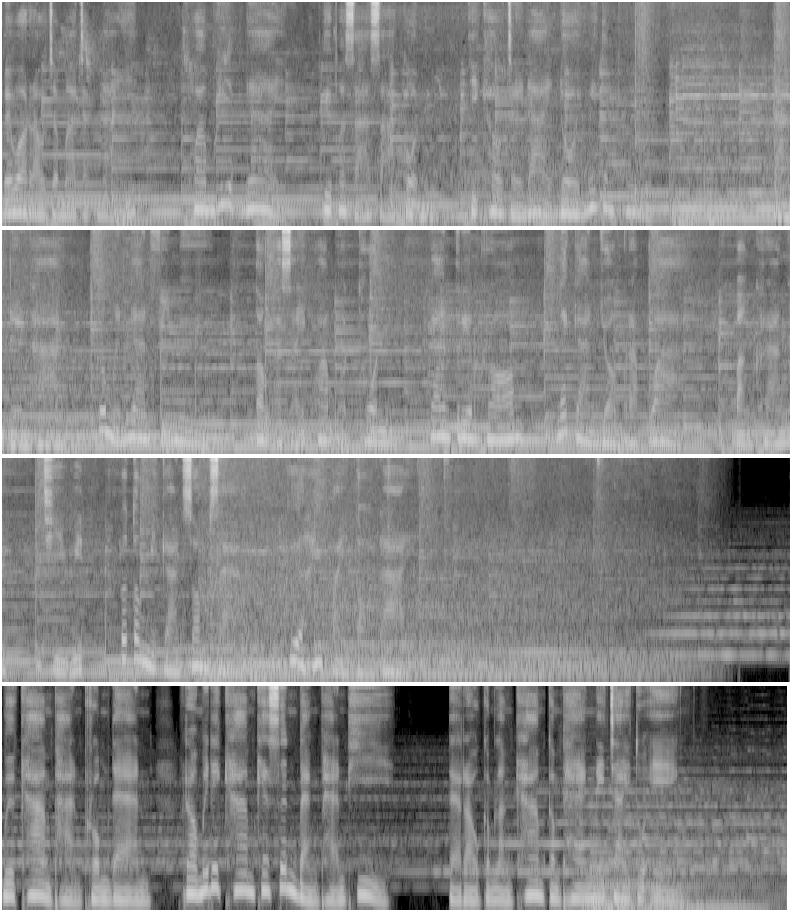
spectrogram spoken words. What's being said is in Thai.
ไม่ว่าเราจะมาจากไหน ความเรียบง่ายคือภาษาสากลที่เข้าใจได้โดยไม่ต้องพูด การเดินทางก็เหมือนงานฝีมือ ต้องอาศัยความอดทน การเตรียมพร้อม และการยอมรับว่า บางครั้งชีวิตก็ต้องมีการซ่อมแซมเพื่อให้ไปต่อได้ เมื่อข้ามผ่านพรมแดน เราไม่ได้ข้ามแค่เส้นแบ่งแผนที่ แต่เรากำลังข้ามกำแพงในใจตัวเอง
